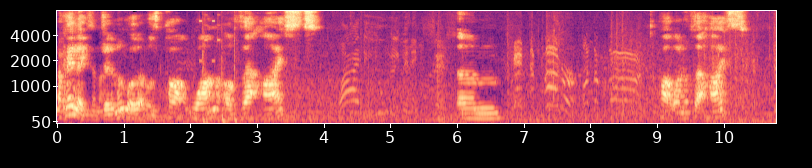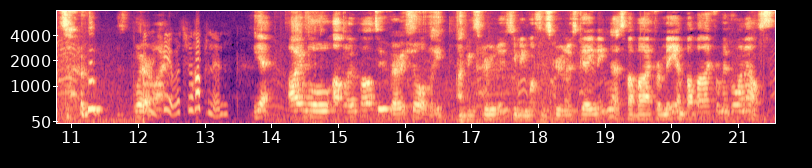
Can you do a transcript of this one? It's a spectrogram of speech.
Okay, ladies and gentlemen, well, that was part one of that heist. Why do you even exist? Um, Get the cover on the floor! part one of that heist. So, where am Oh I? shit, what's happening? yeah, I will upload part two very shortly. I've been Screw Loose, you've been watching Screw Loose Gaming. That's bye bye from me and bye bye from everyone else.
